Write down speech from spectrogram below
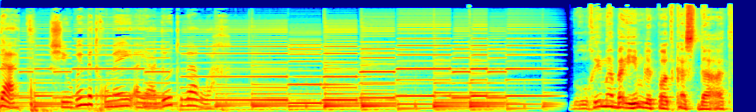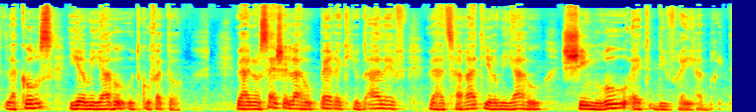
דעת, שיעורים בתחומי היהדות והרוח. ברוכים הבאים לפודקאסט דעת, לקורס ירמיהו ותקופתו. והנושא שלה הוא פרק י"א והצהרת ירמיהו, שמרו את דברי הברית.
